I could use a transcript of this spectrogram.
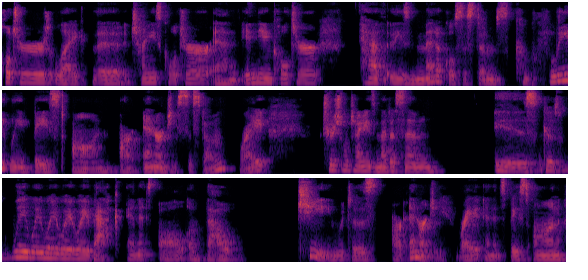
cultures like the Chinese culture and Indian culture have these medical systems completely based on our energy system, right? Traditional Chinese medicine is goes way, way, way, way, way back. And it's all about qi, which is our energy, right? And it's based on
